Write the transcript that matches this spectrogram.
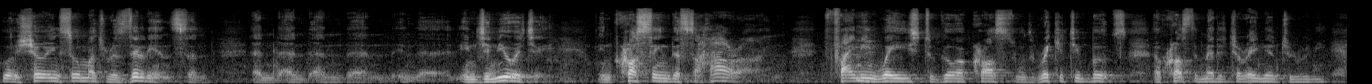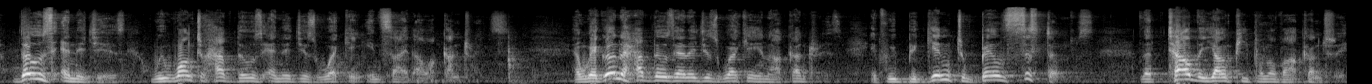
who are showing so much resilience and and, and, and, and in, uh, ingenuity in crossing the Sahara, finding ways to go across with rickety boats across the Mediterranean to really, those energies, we want to have those energies working inside our countries. And we're going to have those energies working in our countries if we begin to build systems that tell the young people of our country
